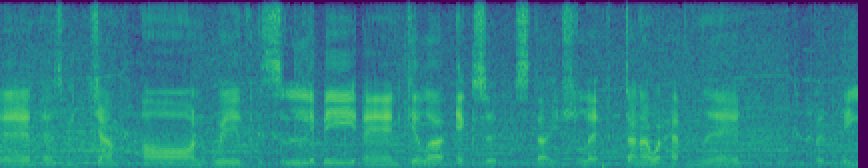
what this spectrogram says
And as we jump on with Slippy and Killer exit stage left. Don't know what happened there, but he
